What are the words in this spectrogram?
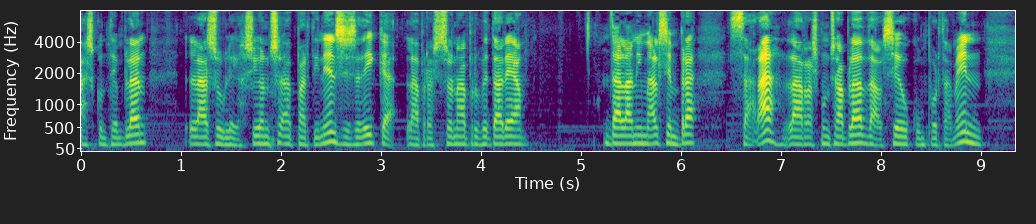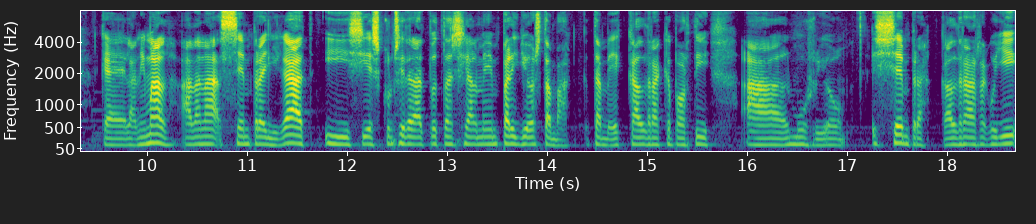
es contemplen les obligacions pertinents, és a dir, que la persona propietària de l'animal sempre serà la responsable del seu comportament que l'animal ha d'anar sempre lligat i si és considerat potencialment perillós també, també caldrà que porti el morrió. Sempre caldrà recollir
